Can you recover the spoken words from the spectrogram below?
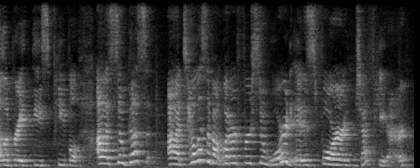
celebrate these people. Uh, so, Gus, uh, tell us about what our first award is for Jeff here.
